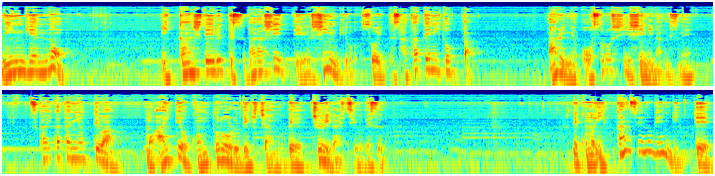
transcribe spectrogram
人間の一貫しているって素晴らしいっていう心理をそういった逆手に取ったある意味恐ろしい心理なんですね。使い方によってはもう相手をコントロールできちゃうので注意が必要です。でこの一貫性の原理って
